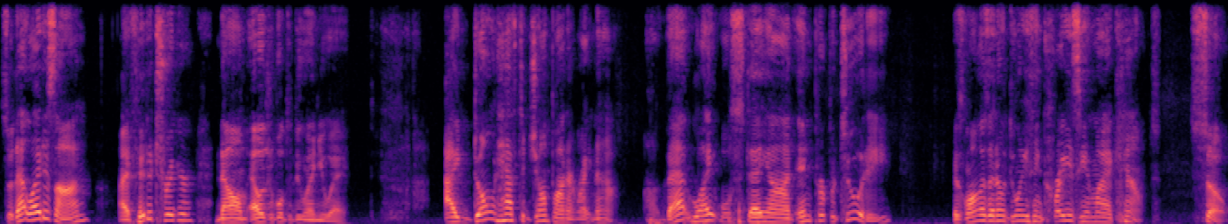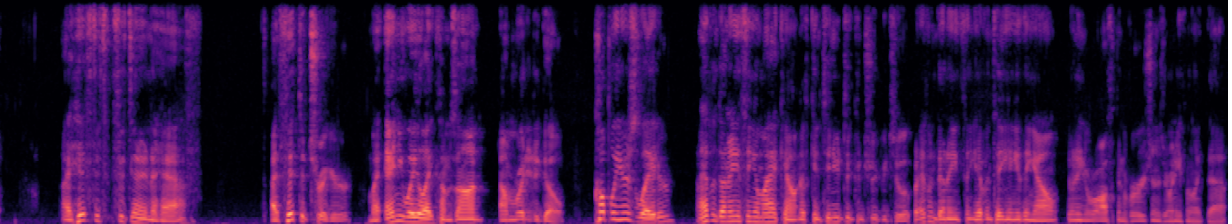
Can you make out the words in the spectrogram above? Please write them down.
So that light is on. I've hit a trigger. Now I'm eligible to do NUA. I don't have to jump on it right now. Uh, that light will stay on in perpetuity as long as I don't do anything crazy in my account. So I hit 59 and a half. I've hit the trigger. My NUA light comes on. I'm ready to go. A couple years later, I haven't done anything in my account. I've continued to contribute to it, but I haven't done anything, I haven't taken anything out, done any Roth conversions or anything like that.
